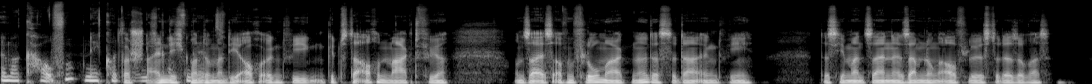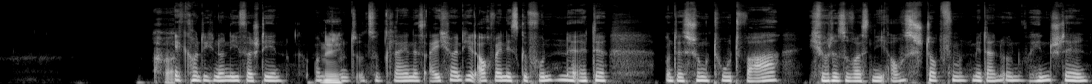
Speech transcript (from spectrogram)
immer kaufen? Nee, konnte Wahrscheinlich nicht kaufen konnte man die auch irgendwie, gibt es da auch einen Markt für. Und sei es auf dem Flohmarkt, ne, dass du da irgendwie, dass jemand seine Sammlung auflöst oder sowas. Aber Ja, konnte ich noch nie verstehen. Und, Nee. und, und so ein kleines Eichhörnchen, auch wenn ich es gefunden hätte und es schon tot war, ich würde sowas nie ausstopfen und mir dann irgendwo hinstellen.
